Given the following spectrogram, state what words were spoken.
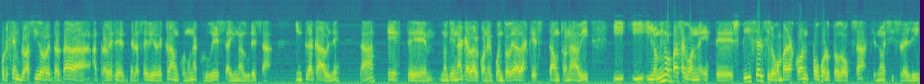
por ejemplo ha sido retratada a través de, de la serie de Crown con una crudeza y una dureza implacable, este, no tiene nada que ver con el cuento de hadas que es Downton Abbey. Y, lo mismo pasa con este Stiesel si lo comparas con poco ortodoxa, que no es israelí.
